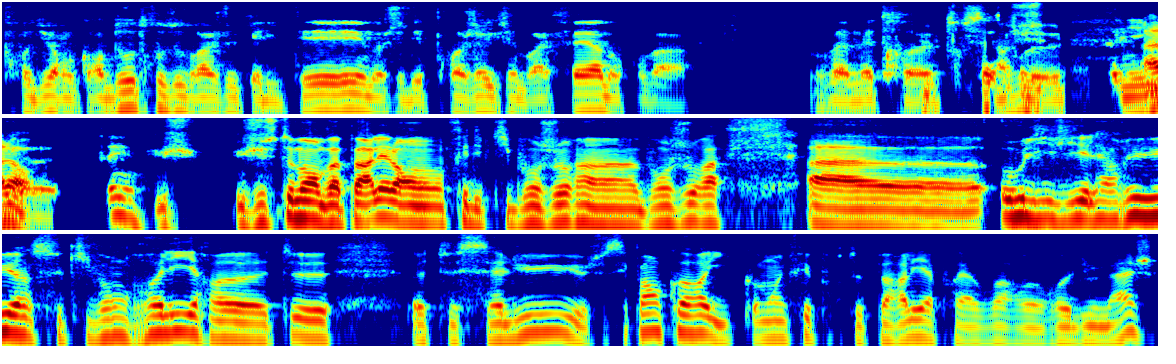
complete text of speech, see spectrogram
produire encore d'autres ouvrages de qualité. Moi, j'ai des projets que j'aimerais faire, donc on va on va mettre, Mmh. heu, tout ça Alors sur le planning, alors justement, on va parler, alors on fait des petits bonjours à bonjour à heu, Olivier Larue, hein, ceux qui vont relire, heu, te heu, te saluent. Je sais pas encore comment il fait pour te parler après avoir, relu Mage,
